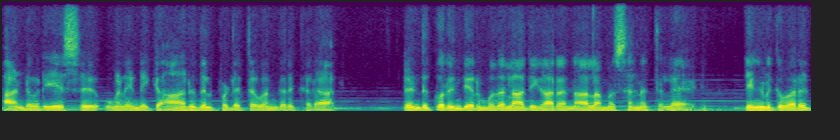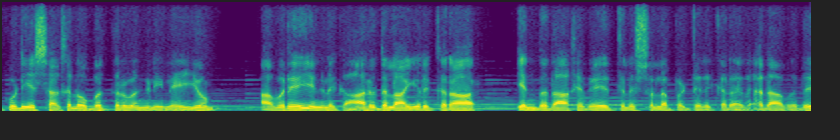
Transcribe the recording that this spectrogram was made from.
ஆண்டவர் இயேசு உங்களை இன்னைக்கு ஆறுதல் படுத்த வந்திருக்கிறார். ரெண்டு குறைந்தியர் முதலாம் அதிகார நாலாம் வசனத்துல எங்களுக்கு வரக்கூடிய சகல உபத்திரவங்களிலேயும் அவரே எங்களுக்கு ஆறுதலா இருக்கிறார் என்பதாக வேதத்துல சொல்லப்பட்டிருக்கிறார் அதாவது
